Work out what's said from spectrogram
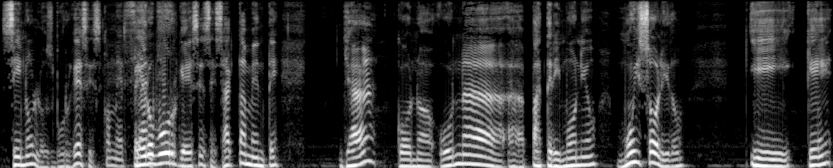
sino los burgueses. Pero burgueses exactamente ya con uh, un uh, patrimonio muy sólido y que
